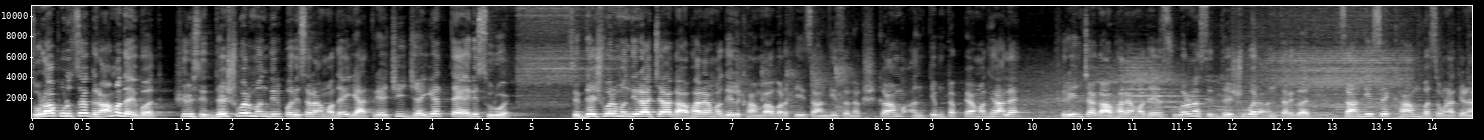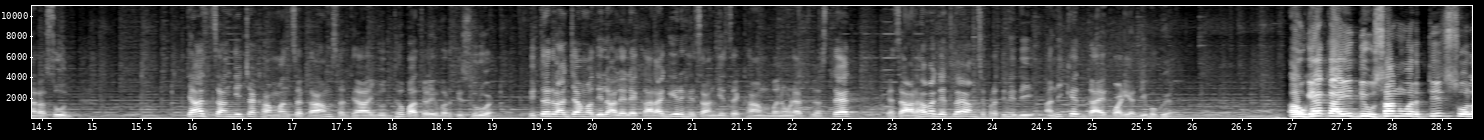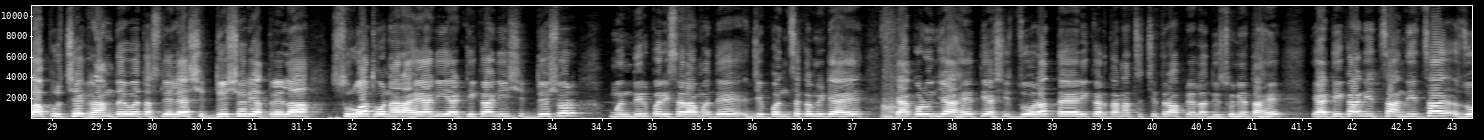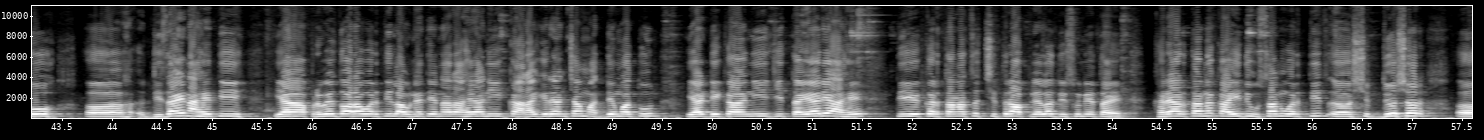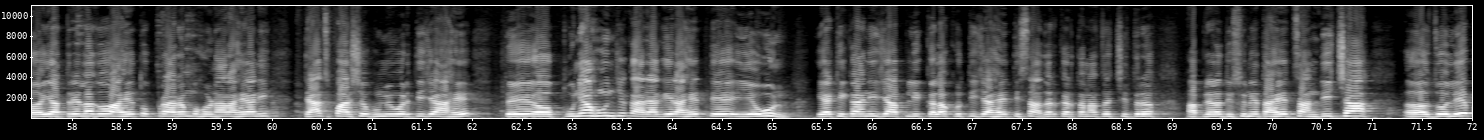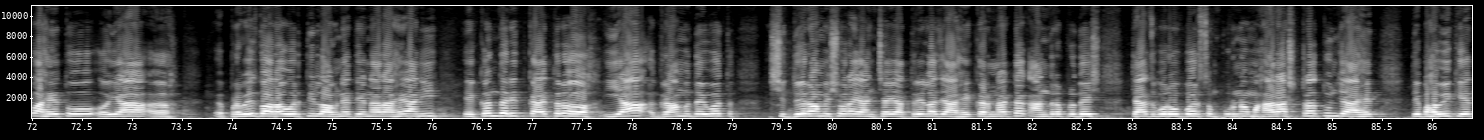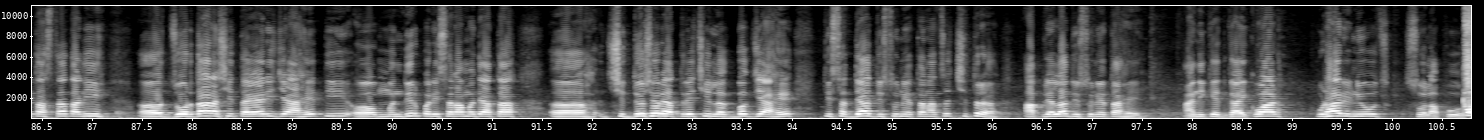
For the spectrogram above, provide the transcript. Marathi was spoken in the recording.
सोलापूरचं ग्रामदैवत श्री सिद्धेश्वर मंदिर परिसरामध्ये यात्रेची जय्यत तयारी सुरू आहे. सिद्धेश्वर मंदिराच्या गाभाऱ्यामधील खांबावरती चांदीचं नक्षीकाम अंतिम टप्प्यामध्ये आलंय. श्रींच्या गाभाऱ्यामध्ये सुवर्ण सिद्धेश्वर अंतर्गत चांदीचे खांब बसवण्यात येणार असून त्याच चांदीच्या खांबांचं काम सध्या युद्ध पातळीवरती सुरू आहे. इतर राज्यामधील आलेले कारागीर हे चांदीचे खांब बनवण्यात व्यस्त आहेत. याचा आढावा घेतलाय आमचे प्रतिनिधी अनिकेत गायकवाड यांनी. बघूया. अवघ्या काही दिवसांवरतीच सोलापूरचे ग्रामदैवत असलेल्या सिद्धेश्वर यात्रेला सुरुवात होणार आहे आणि या ठिकाणी सिद्धेश्वर मंदिर परिसरामध्ये जी पंच कमिटी आहे त्याकडून जी आहे ती अशी जोरात तयारी करतानाचं चित्र आपल्याला दिसून येत आहे. या ठिकाणी चांदीचा जो डिझाईन आहे ती या प्रवेशद्वारावरती लावण्यात येणार आहे आणि कारागिरांच्या माध्यमातून या ठिकाणी जी तयारी आहे ती करतानाचं चित्र आपल्याला दिसून येत आहे. खऱ्या अर्थानं काही दिवसांवरतीच सिद्धेश्वर यात्रेला जो आहे तो प्रारंभ होणार आहे आणि त्याच पार्श्वभूमीवरती जे आहे ते पुण्याहून जे कारागीर आहेत ते येऊन या ठिकाणी जी आपली कलाकृती जी आहे ती सादर करतानाचं चित्र आपल्याला दिसून येत आहे. चांदीच्या जो लेप आहे तो या प्रवेशद्वारावरती लावण्यात येणार आहे आणि एकंदरीत काय तर या ग्रामदैवत सिद्धरामेश्वर यांच्या यात्रेला जे आहे कर्नाटक आंध्र प्रदेश त्याचबरोबर संपूर्ण महाराष्ट्रातून जे आहेत ते भाविक येत असतात. आणि जोरदार अशी तयारी जी आहे ती मंदिर परिसरामध्ये आता सिद्धेश्वर यात्रेची लगबग जी आहे ती सध्या दिसून येतानाचं चित्र आपल्याला दिसून येत आहे. अनिकेत गायकवाड पुढारी न्यूज सोलापूर.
